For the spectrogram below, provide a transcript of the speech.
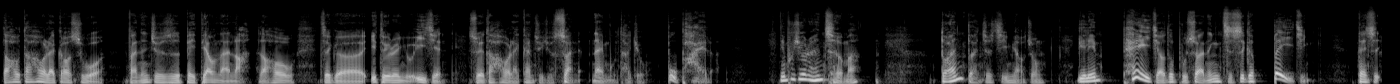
然后他后来告诉我，反正就是被刁难了，然后这个一堆人有意见，所以他后来干脆就算了，那一幕他就不拍了。你不觉得很扯吗？短短这几秒钟，你连配角都不算，你只是个背景。但是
